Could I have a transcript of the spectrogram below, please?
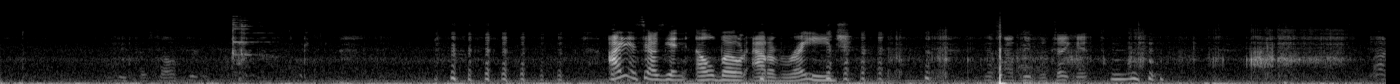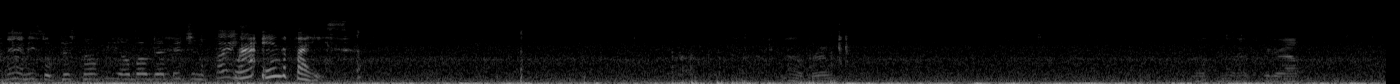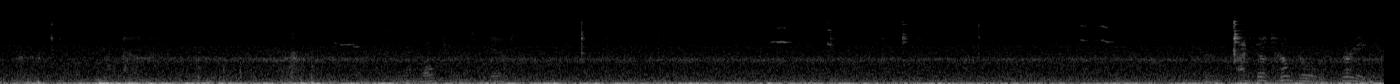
Be pissed off too. I didn't say I was getting elbowed out of rage. That's how people take it. God damn, he's so pissed off he elbowed that bitch in the face. right in the face. comfortable with 30.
